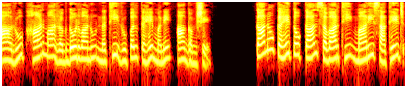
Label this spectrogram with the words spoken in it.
આ રૂપ હાણમાં રગદોડવાનું નથી, રૂપલ કહે, મને આ ગમશે. કાનો કહે તો કાલ સવારથી મારી સાથે જ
